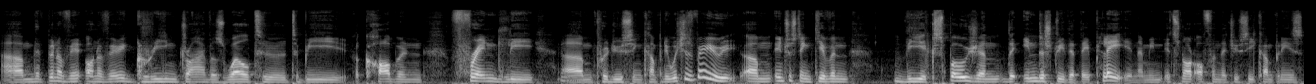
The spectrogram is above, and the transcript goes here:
Um, they've been a ve- on a very green drive as well to, to be a carbon friendly um, producing company, which is very um, interesting given the exposure and the industry that they play in. I mean, it's not often that you see companies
